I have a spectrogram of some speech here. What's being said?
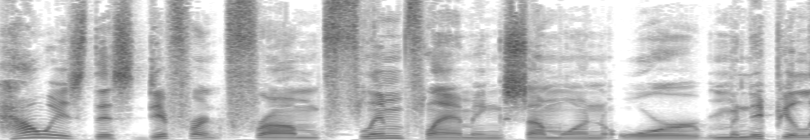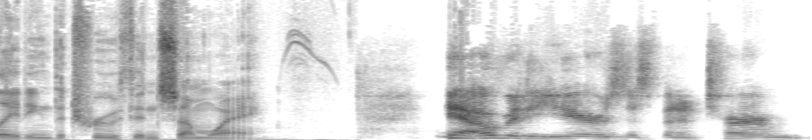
how is this different from flim flamming someone or manipulating the truth in some way? Yeah, over the years, there's been a term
